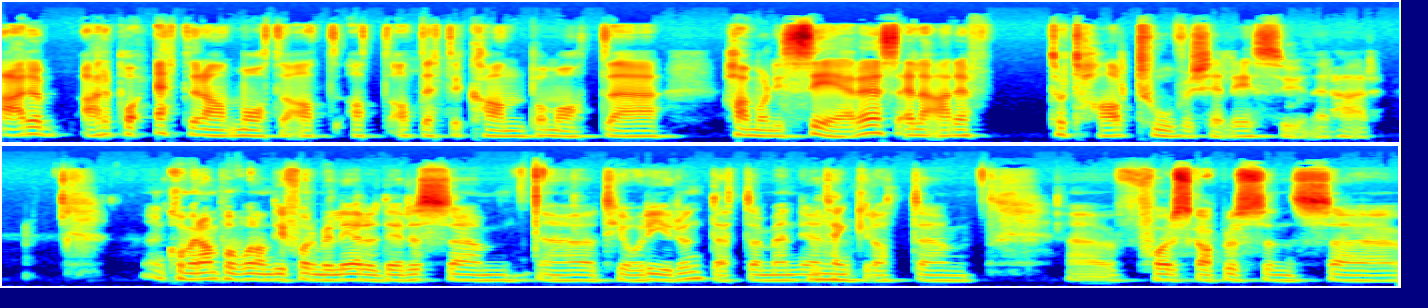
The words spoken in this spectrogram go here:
Er det, er det på et eller annet måte at, at, at, dette kan på en måte harmoniseres, eller er det totalt to forskjellige syner her? Det kommer an på hvordan de formulerer deres um, teori rundt dette, men jeg mm. tenker at um, for skapelsens uh,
